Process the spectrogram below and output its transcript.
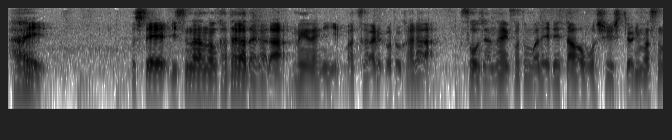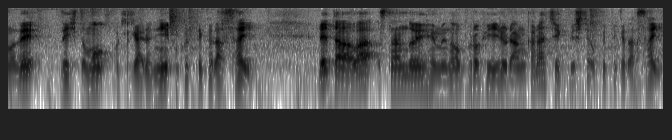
はい。そしてリスナーの方々からメガネにまつわることからそうじゃないことまでレターを募集しておりますのでぜひともお気軽に送ってください。レターはスタンド FM のプロフィール欄からチェックして送ってください。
